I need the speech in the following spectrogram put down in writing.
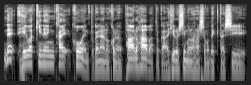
ね平和記念会公演とかねあのこのパールハーバーとか広島の話もできたし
